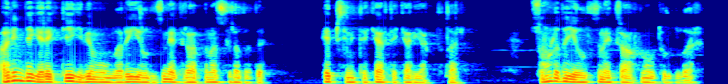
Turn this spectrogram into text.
Arin de gerektiği gibi mumları yıldızın etrafına sıraladı. Hepsini teker teker yaktılar. Sonra da yıldızın etrafına oturdular.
